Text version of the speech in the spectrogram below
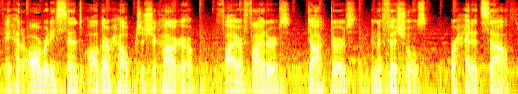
they had already sent all their help to Chicago. Firefighters, doctors, and officials were headed south.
